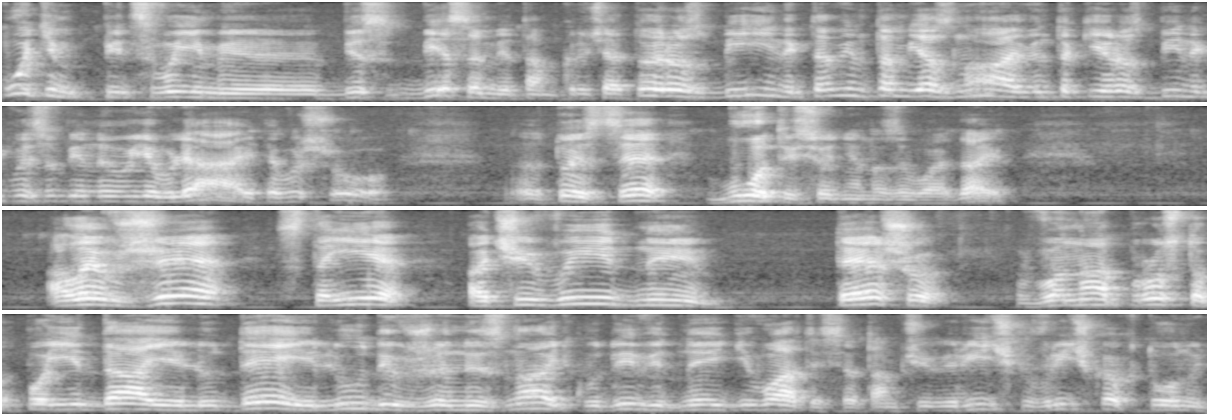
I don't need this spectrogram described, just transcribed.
Потім під своїми біс, бісами там кричать, той розбійник, та він там, я знаю, він такий розбійник, ви собі не уявляєте, ви що? Е, Тобто це боти сьогодні називають. Да? Але вже стає очевидним те, що вона просто поїдає людей, і люди вже не знають, куди від неї діватися. Там, чи в, річ, в річках тонуть,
